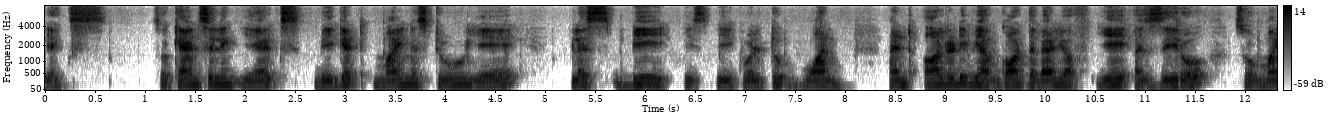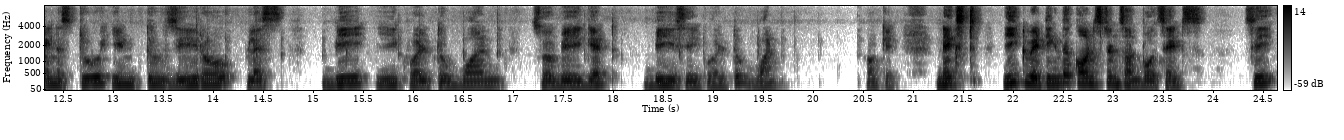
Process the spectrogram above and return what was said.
X so cancelling x we get minus 2a plus b is equal to 1 and already we have got the value of a as 0 so minus 2 into 0 plus b equal to 1 so we get b is equal to 1 okay. Next equating the constants on both sides. See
